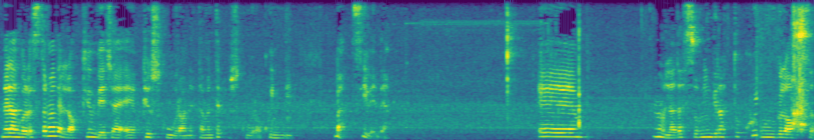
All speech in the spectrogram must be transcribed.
nell'angolo esterno dell'occhio invece è più scuro, nettamente più scuro, quindi beh, si vede. E nulla, adesso mi gratto qui. Un gloss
